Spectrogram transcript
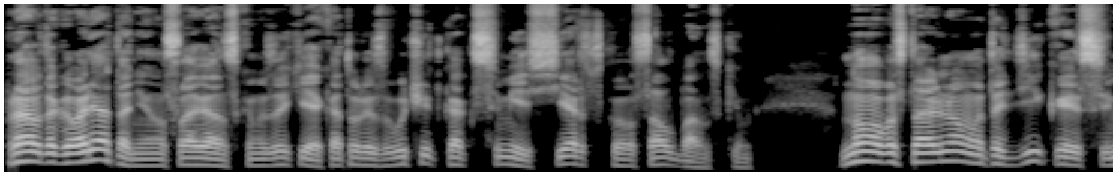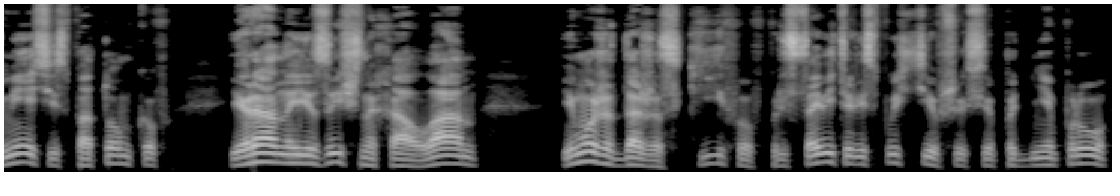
Правда, говорят они на славянском языке, который звучит как смесь сербского с албанским, но в остальном это дикая смесь из потомков ираноязычных аллан и, может, даже скифов, представителей спустившихся по Днепру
